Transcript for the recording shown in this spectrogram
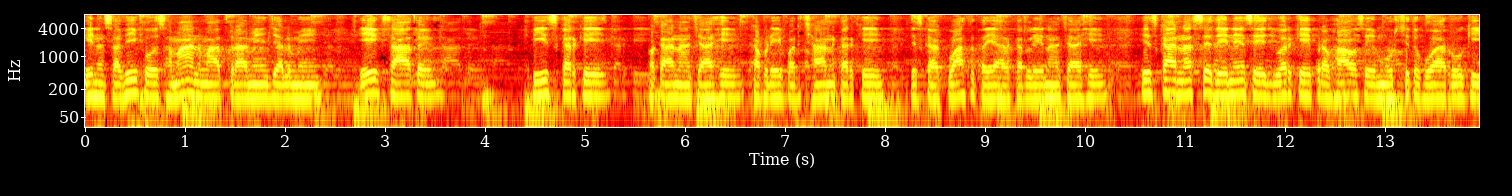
इन सभी को समान मात्रा में जल में एक साथ पीस करके पकाना चाहिए कपड़े पर छान करके इसका क्वाथ तैयार कर लेना चाहिए इसका नस्य देने से ज्वर के प्रभाव से मूर्छित हुआ रोगी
